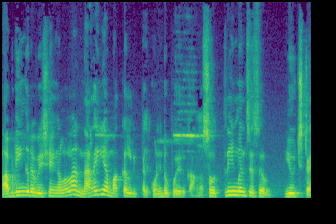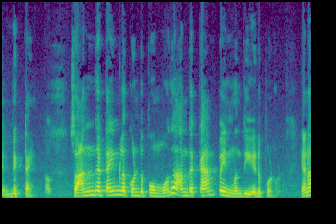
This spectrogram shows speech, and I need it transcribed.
அப்படிங்கிற விஷயங்கள் எல்லாம் நிறைய மக்கள்கிட்ட கொண்டு போயிருக்காங்க. So three months is a huge time big time. So அந்த டைம்ல கொண்டு போகும்போது அந்த கேம்பெயின் வந்து எடுப்படும். ஏன்னா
